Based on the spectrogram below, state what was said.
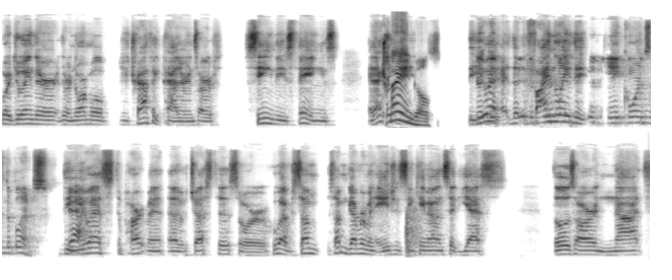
who are doing their their normal traffic patterns are seeing these things and actually triangles. The, the U.S. The, the, finally the, the, acorns and the blimps. The yeah. U.S. Department of Justice or whoever some some government agency came out and said yes, those are not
